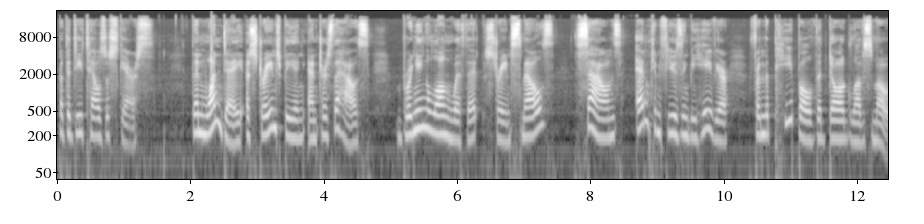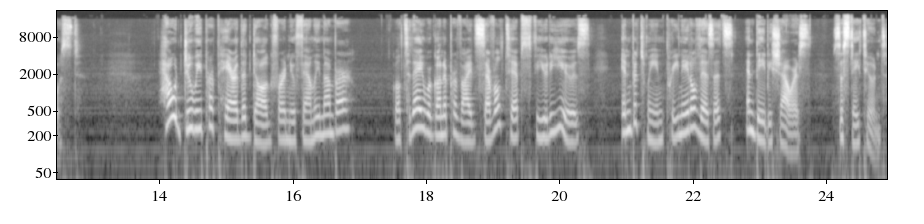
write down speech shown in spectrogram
but the details are scarce. Then one day, a strange being enters the house, bringing along with it strange smells, sounds, and confusing behavior from the people the dog loves most. How do we prepare the dog for a new family member? Well, today we're going to provide several tips for you to use in between prenatal visits and baby showers. So stay tuned.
